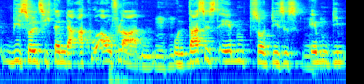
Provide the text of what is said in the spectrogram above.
mhm. wie soll sich denn der Akku aufladen? Mhm. Und das ist eben so dieses, mhm. eben die,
